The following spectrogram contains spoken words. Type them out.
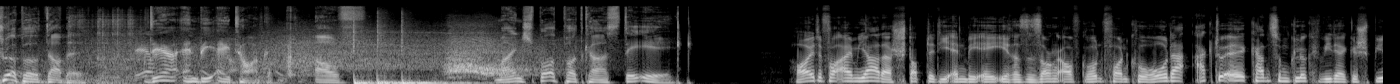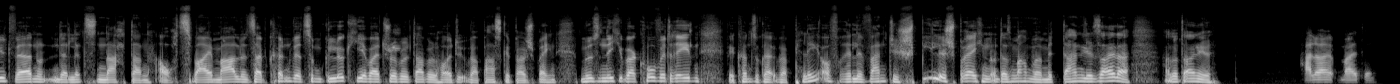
Triple Double. Der NBA Talk. Auf meinsportpodcast.de. Heute vor einem Jahr, da stoppte die NBA ihre Saison aufgrund von Corona. Aktuell kann zum Glück wieder gespielt werden und in der letzten Nacht dann auch zweimal. Und deshalb können wir zum Glück hier bei Triple Double heute über Basketball sprechen. Müssen nicht über Covid reden. Wir können sogar über Playoff-relevante Spiele sprechen und das machen wir mit Daniel Seiler. Hallo Daniel. Hallo Malte.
